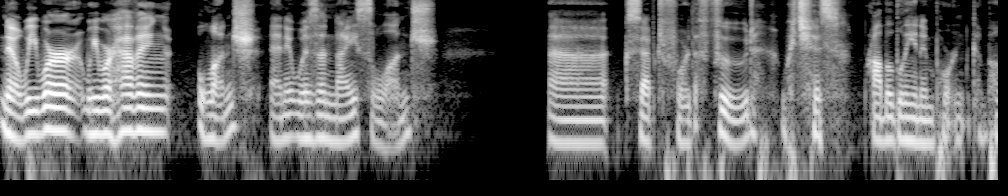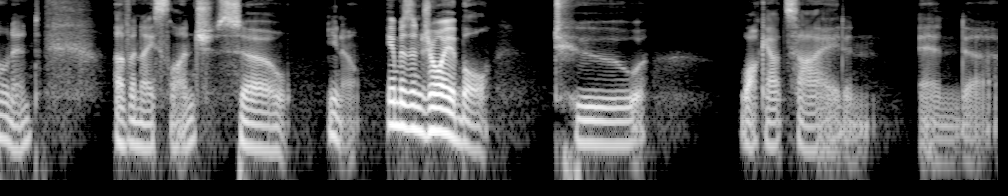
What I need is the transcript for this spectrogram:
no, we were we were having lunch, and it was a nice lunch uh, except for the food, which is probably an important component of a nice lunch. So, you know, it was enjoyable to walk outside and and uh,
